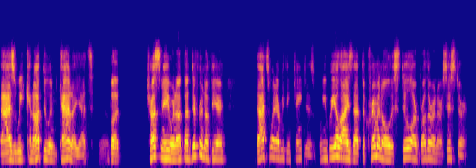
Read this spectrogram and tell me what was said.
as we cannot do in Canada yet, yeah. but trust me, we're not that different up here. That's when everything changes. We realize that the criminal is still our brother and our sister,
